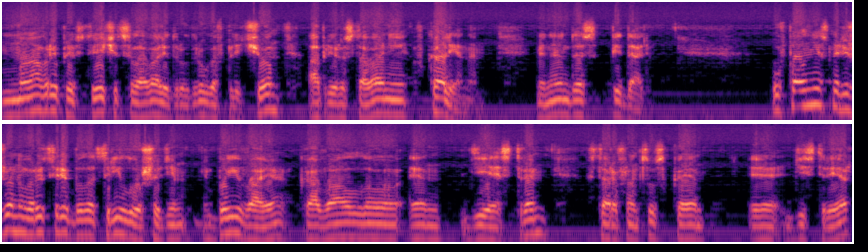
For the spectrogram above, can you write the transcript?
Мавры при встрече целовали друг друга в плечо, а при расставании в колено. Менендес Педаль. У вполне снаряженного рыцаря было три лошади: боевая Кавалло эн Диестре, старофранцузская э, Дистрер,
